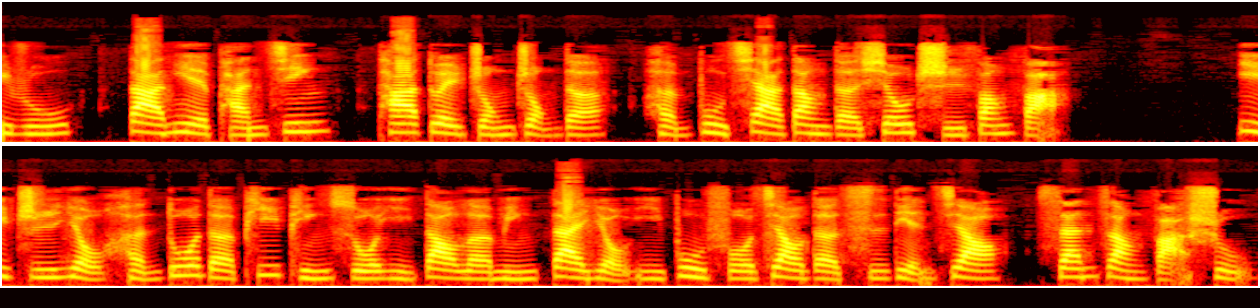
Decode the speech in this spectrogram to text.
如《大涅盘经》，他对种种的很不恰当的修持方法。一直有很多的批评，所以到了明代，有一部佛教的词典叫《三藏法术》，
